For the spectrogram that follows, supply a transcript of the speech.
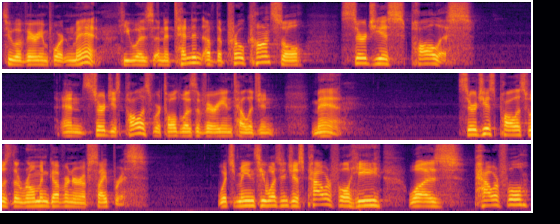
to a very important man. He was an attendant of the proconsul Sergius Paulus. And Sergius Paulus, we're told, was a very intelligent man. Sergius Paulus was the Roman governor of Cyprus, which means he wasn't just powerful, he was powerful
